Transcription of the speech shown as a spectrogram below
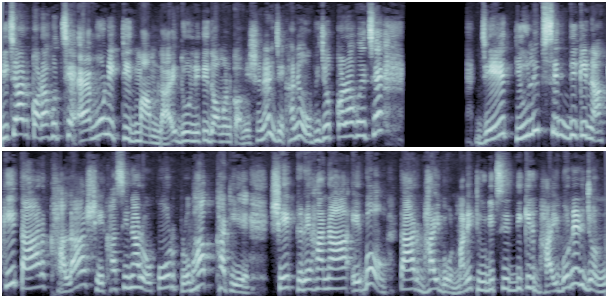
বিচার করা হচ্ছে এমন একটি মামলায় দুর্নীতি দমন কমিশনের যেখানে অভিযোগ করা হয়েছে যে টিউলিপ সিদ্দিকি নাকি তার খালা শেখ হাসিনার ওপর প্রভাব খাটিয়ে শেখ রেহানা এবং তার ভাই বোন মানে টিউলিপ সিদ্দিকির ভাই বোনের জন্য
